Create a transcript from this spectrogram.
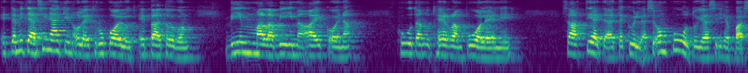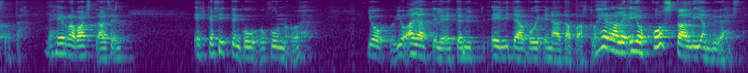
Että mitä sinäkin olet rukoillut epätoivon vimmalla viime aikoina, huutanut Herran puoleen, niin saat tietää, että kyllä se on kuultu ja siihen vastata. Ja Herra vastaa sen ehkä sitten, kun, kun jo, jo ajattelee, että nyt ei mitään voi enää tapahtua. Herralle ei ole koskaan liian myöhäistä.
